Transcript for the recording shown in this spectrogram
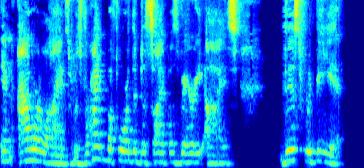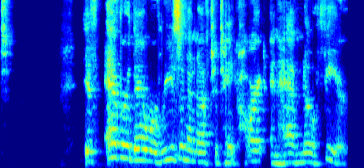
in our lives was right before the disciples' very eyes, this would be it. If ever there were reason enough to take heart and have no fear,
